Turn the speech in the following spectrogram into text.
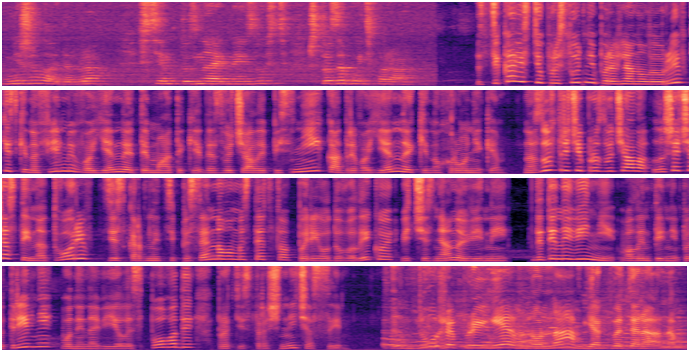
Не желай добра всем, кто знает наизусть, что забыть пора. З цікавістю присутні переглянули уривки з кінофільмів воєнної тематики, де звучали пісні, кадри воєнної кінохроніки. На зустрічі прозвучала лише частина творів зі скарбниці пісенного мистецтва періоду Великої вітчизняної війни. Дитини війні Валентині Петрівні вони навіяли спогади про ті страшні часи. Дуже приємно нам, як ветеранам,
